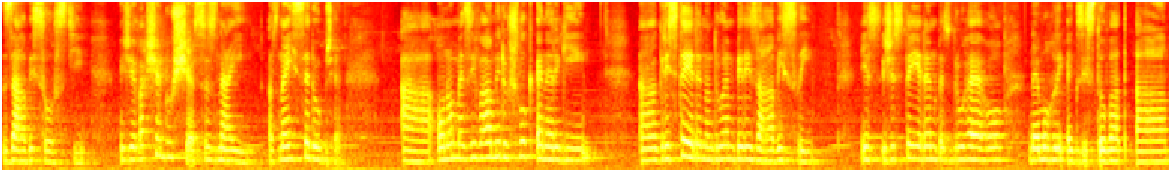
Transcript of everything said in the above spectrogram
závislosti, že vaše duše se znají a znají se dobře. A ono mezi vámi došlo k energii, uh, kdy jste jeden na druhém byli závislí. Že jste jeden bez druhého nemohli existovat a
